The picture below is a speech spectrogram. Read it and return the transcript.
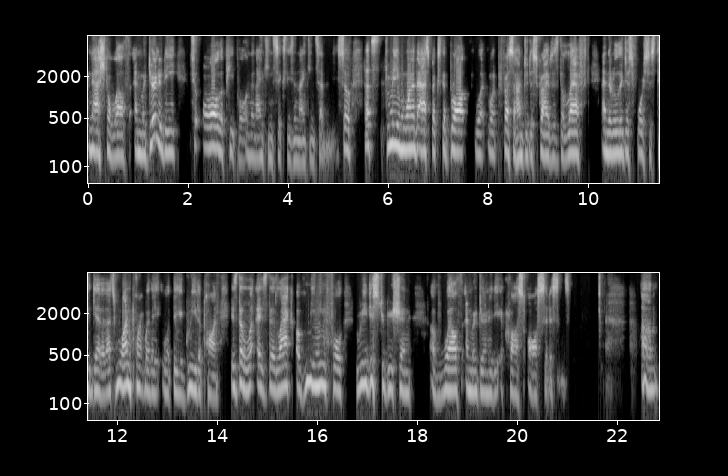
national wealth and modernity to all the people in the 1960s and 1970s. So that's for me one of the aspects that brought what, what Professor Hunter describes as the left and the religious forces together. That's one point where they what they agreed upon is the is the lack of meaningful redistribution of wealth and modernity across all citizens. Um,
